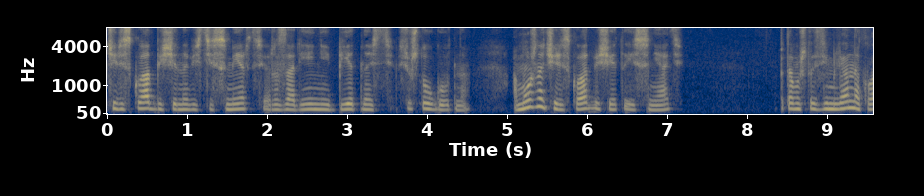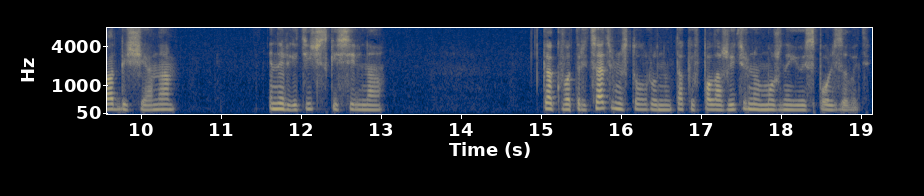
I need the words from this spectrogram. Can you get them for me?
через кладбище навести смерть, разорение, бедность, все что угодно. А можно через кладбище это и снять. Потому что земля на кладбище, она энергетически сильна. Как в отрицательную сторону, так и в положительную можно ее использовать.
